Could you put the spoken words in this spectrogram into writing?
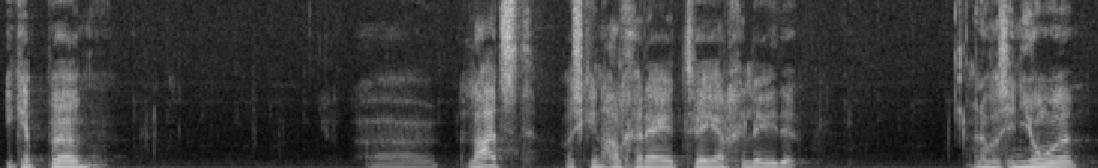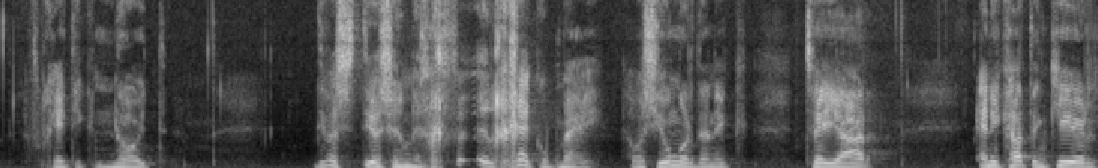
ik heb laatst was ik in Algerije, twee jaar geleden. En er was een jongen, vergeet ik nooit. Die was, die was een, een gek op mij. Hij was jonger dan ik, twee jaar. En ik had een keer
